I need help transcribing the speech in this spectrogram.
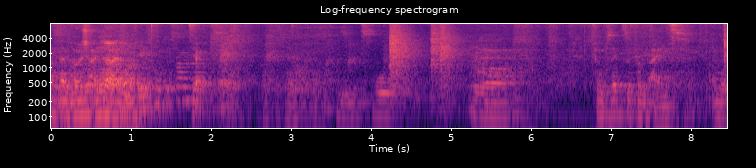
und dann würde ich angreifen. Ja. 5, 6 zu 5, 1. Und du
